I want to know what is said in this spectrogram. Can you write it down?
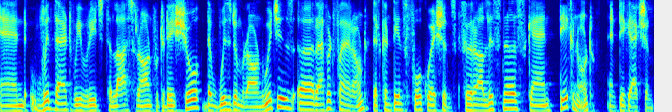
And with that, we've reached the last round for today's show, the wisdom round, which is a rapid fire round that contains four questions so that our listeners can take note and take action.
